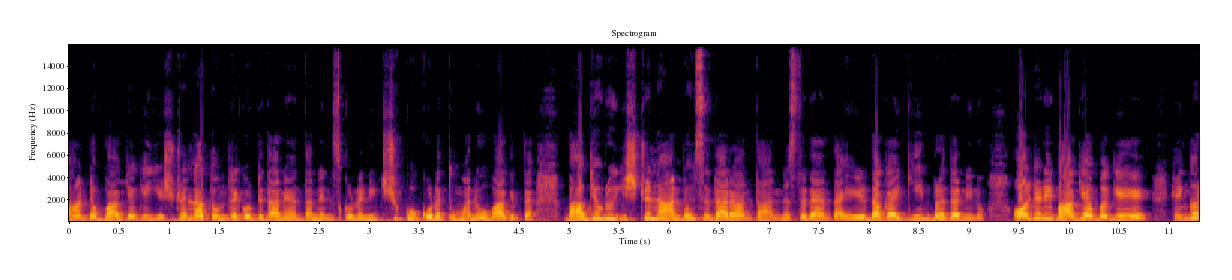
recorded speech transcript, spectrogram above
ತಾಂಡವ್ ಭಾಗ್ಯಗೆ ಎಷ್ಟೆಲ್ಲ ತೊಂದರೆ ಕೊಟ್ಟಿದ್ದಾನೆ ಅಂತ ನೆನೆಸ್ಕೊಂಡ್ರೆ ನಿಜಕ್ಕೂ ಕೂಡ ತುಂಬ ನೋವಾಗುತ್ತೆ. ಭಾಗ್ಯವರು ಇಷ್ಟೆಲ್ಲ ಅನುಭವಿಸಿದಾರ ಅಂತ ಅನ್ನಿಸ್ತದೆ ಅಂತ ಹೇಳಿದಾಗ, ಏನು ಬ್ರದರ್ ನೀನು? ಆಲ್ರೆಡಿ ಭಾಗ್ಯ ಬಗ್ಗೆ ಹೆಂಗೋ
